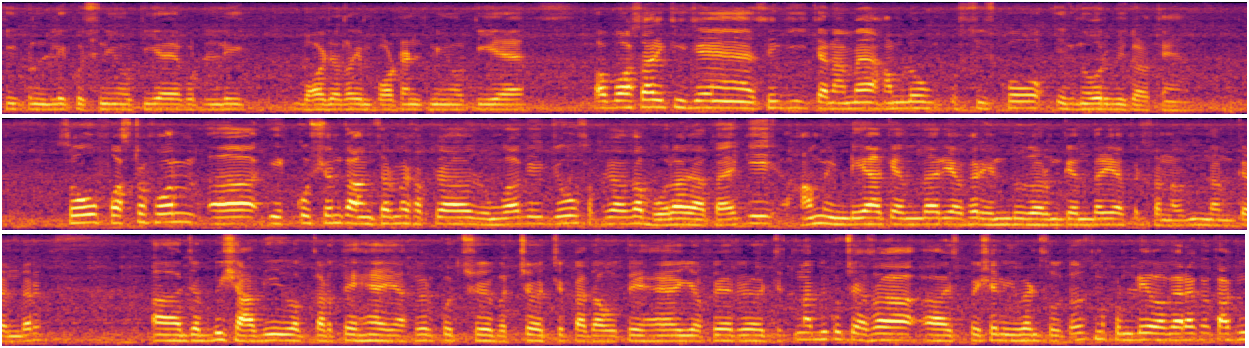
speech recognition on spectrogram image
कि कुंडली कुछ नहीं होती है, कुंडली बहुत ज़्यादा इम्पोर्टेंट नहीं होती है। और बहुत सारी चीज़ें हैं ऐसे कि क्या नाम है, हम लोग उस चीज़ को इग्नोर भी करते हैं। सो फ़र्स्ट ऑफ़ ऑल एक क्वेश्चन का आंसर मैं सबसे ज़्यादा दूँगा कि जो सबसे ज़्यादा बोला जाता है कि हम इंडिया के अंदर या फिर हिंदू धर्म के अंदर या फिर सनातन धर्म के अंदर जब भी शादी करते हैं या फिर कुछ बच्चे बच्चे पैदा होते हैं या फिर जितना भी कुछ ऐसा स्पेशल इवेंट्स होता है, उसमें कुंडली वगैरह का काफ़ी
